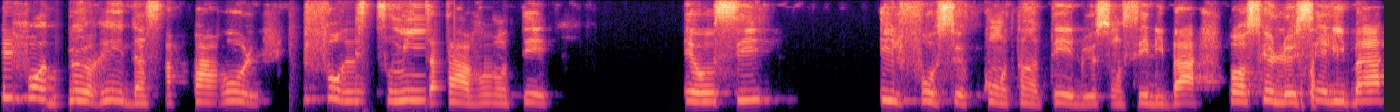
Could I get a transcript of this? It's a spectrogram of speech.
Il faut demeurer dans sa parole. Il faut rester soumis à sa volonté. Et aussi, il faut se contenter de son célibat parce que le célibat,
